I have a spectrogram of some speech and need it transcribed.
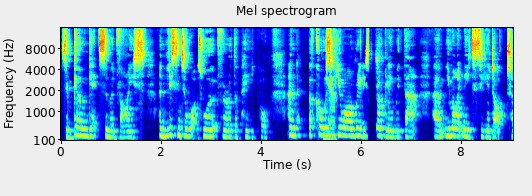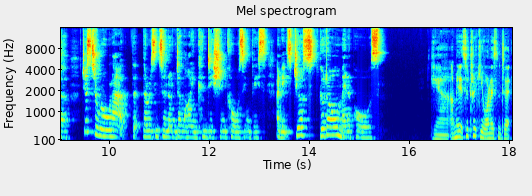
So go and get some advice and listen to what's worked for other people. And of course, yeah. if you are really struggling with that, um, you might need to see your doctor just to rule out that there isn't an underlying condition causing this and it's just good old menopause. Yeah, I mean, it's a tricky one, isn't it?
